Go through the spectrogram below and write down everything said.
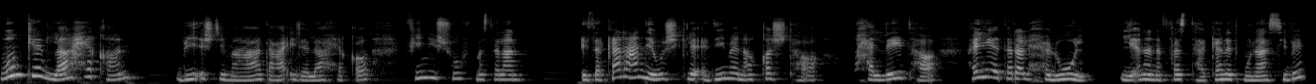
ممكن لاحقا باجتماعات عائلة لاحقة فيني أشوف مثلا إذا كان عندي مشكلة قديمة ناقشتها وحليتها هل يا ترى الحلول اللي أنا نفذتها كانت مناسبة؟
